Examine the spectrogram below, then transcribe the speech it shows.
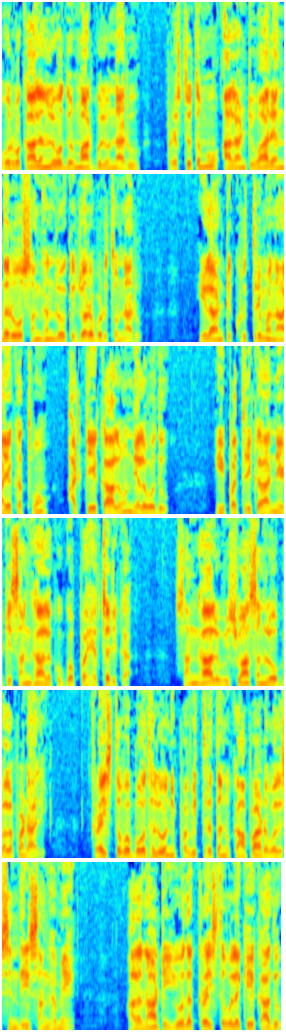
పూర్వకాలంలో దుర్మార్గులున్నారు. ప్రస్తుతము అలాంటి వారెందరో సంఘంలోకి జొరబడుతున్నారు. ఇలాంటి కృత్రిమ నాయకత్వం అట్టే కాలం నిలవదు. ఈ పత్రిక నేటి సంఘాలకు గొప్ప హెచ్చరిక. సంఘాలు విశ్వాసంలో బలపడాలి. క్రైస్తవ బోధలోని పవిత్రతను కాపాడవలసింది సంఘమే. అలనాటి యూద క్రైస్తవులకే కాదు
